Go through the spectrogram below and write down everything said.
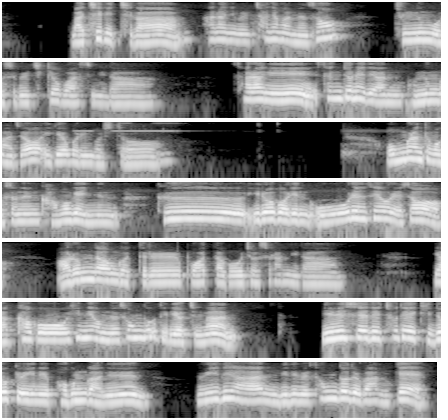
마체비치가 하나님을 찬양하면서 죽는 모습을 지켜보았습니다. 사랑이 생존에 대한 본능마저 이겨버린 것이죠. 옴브란트 목사는 감옥에 있는 그 잃어버린 오랜 세월에서 아름다운 것들을 보았다고 저술합니다. 약하고 힘이 없는 성도들이었지만 1세대 초대 기독교인의 버금가는 위대한 믿음의 성도들과 함께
